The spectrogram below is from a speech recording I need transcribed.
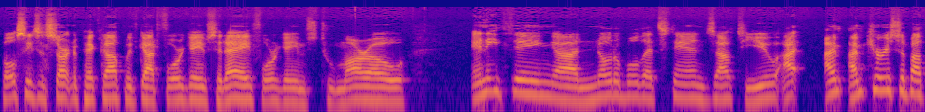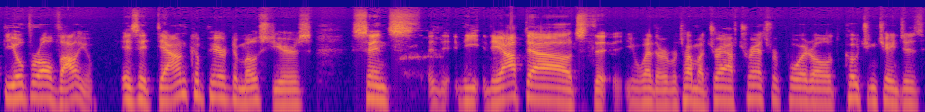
Bowl season starting to pick up. We've got four games today, four games tomorrow. Anything uh, notable that stands out to you? I, I'm I'm curious about the overall volume. Is it down compared to most years? Since the the, the opt outs, whether we're talking about draft, transfer portal, coaching changes,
